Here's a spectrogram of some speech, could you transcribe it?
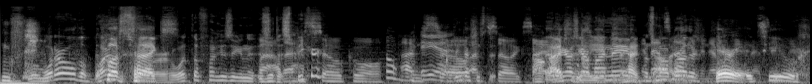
well, what are all the buttons Plus for? What the fuck is it gonna? Is it a that's speaker? so cool. Oh, I'm man. so, I think that's I'm a- so excited. Oh, I guys got my name. had That's my that's not brother. Harry, it's you.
